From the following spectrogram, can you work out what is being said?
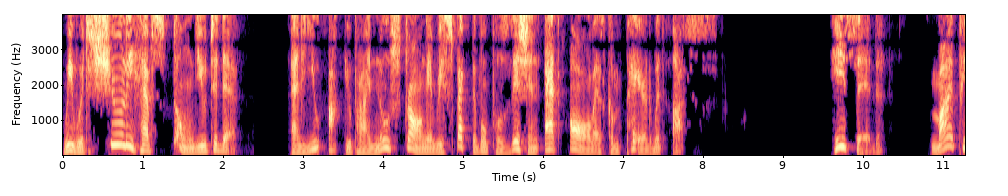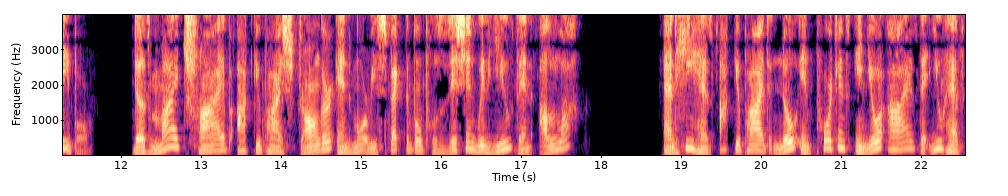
we would surely have stoned you to death. And you occupy no strong and respectable position at all as compared with us. He said, My people, does my tribe occupy stronger and more respectable position with you than Allah? And he has occupied no importance in your eyes that you have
